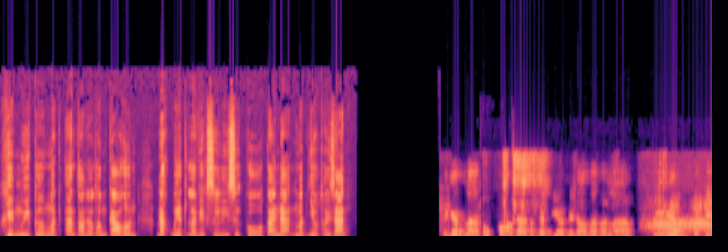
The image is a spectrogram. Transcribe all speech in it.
khiến nguy cơ mất an toàn giao thông cao hơn, đặc biệt là việc xử lý sự cố tai nạn mất nhiều thời gian. Thứ nhất là đúng có rất phân cách giữa thì đó là rất là nguy hiểm. và cái,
